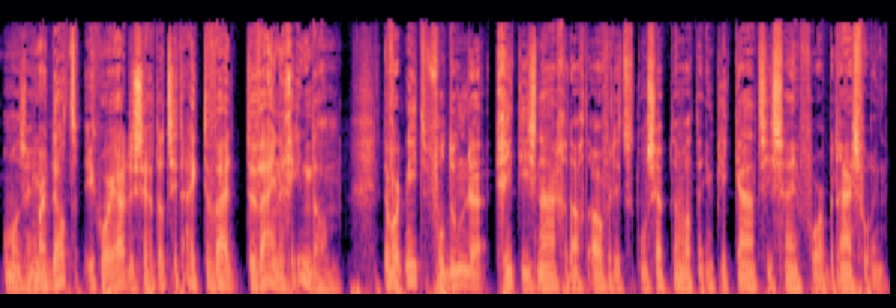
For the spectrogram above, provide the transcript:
Om ons heen. Maar dat, ik hoor jou dus zeggen, dat zit eigenlijk te, te weinig in dan. Er wordt niet voldoende kritisch nagedacht over dit soort concepten en wat de implicaties zijn voor bedrijfsvoering.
